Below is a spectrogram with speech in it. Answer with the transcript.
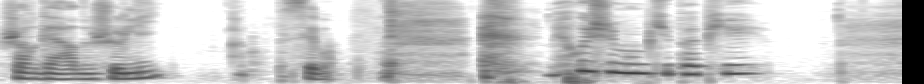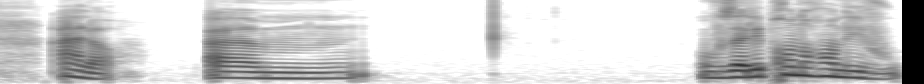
Je regarde, je lis. C'est bon. Mais oui, j'ai mon petit papier. Alors, euh, vous allez prendre rendez-vous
